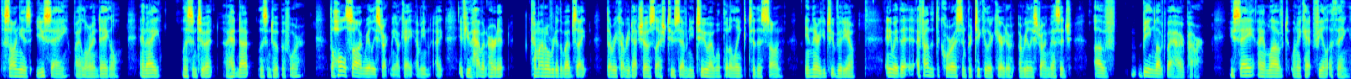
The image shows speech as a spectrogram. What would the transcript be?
The song is You Say by Lauren Daigle, and I listened to it. I had not listened to it before, the whole song really struck me. Okay. I mean, I, if you haven't heard it, come on over to the website, therecovery.show slash 272. I will put a link to this song in their YouTube video. Anyway, the, I found that the chorus in particular carried a, a really strong message of being loved by a higher power. You say I am loved when I can't feel a thing.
